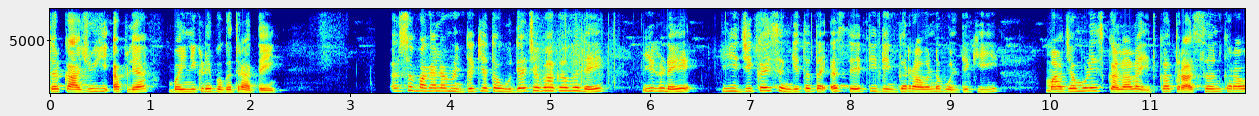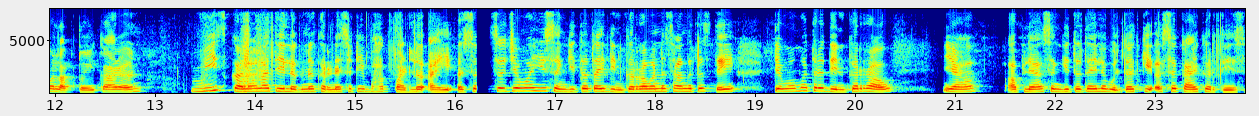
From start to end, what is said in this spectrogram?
तर काजू ही आपल्या बहिणीकडे बघत राहते. असं बघायला मिळतं की आता उद्याच्या भागामध्ये इकडे ही जी काही संगीताताई असते ती दिनकर रावांना बोलते की माझ्यामुळेच कलाला इतका त्रास सहन करावा लागतोय. कारण मीच कलाला ते लग्न करण्यासाठी भाग पाडलं आहे. असं असं जेव्हा ही संगीताताई दिनकररावांना सांगत असते तेव्हा मात्र दिनकरराव या आपल्या संगीताताईला बोलतात की असं काय करतेस?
